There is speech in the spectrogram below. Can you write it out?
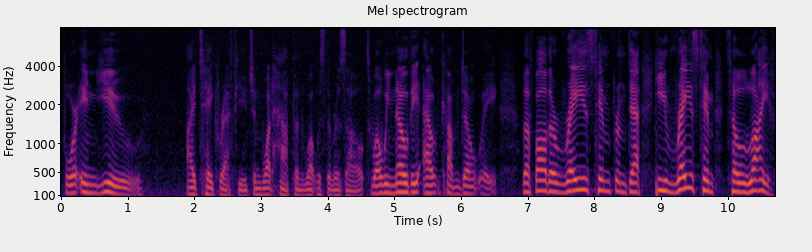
for in you I take refuge. And what happened? What was the result? Well, we know the outcome, don't we? The Father raised him from death, He raised him to life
